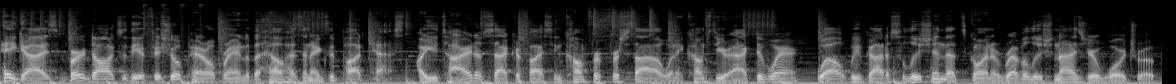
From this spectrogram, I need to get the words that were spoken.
Hey guys, Bird Dogs are the official apparel brand of the Hell Has an Exit podcast. Are you tired of sacrificing comfort for style when it comes to your activewear? Well, we've got a solution that's going to revolutionize your wardrobe.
